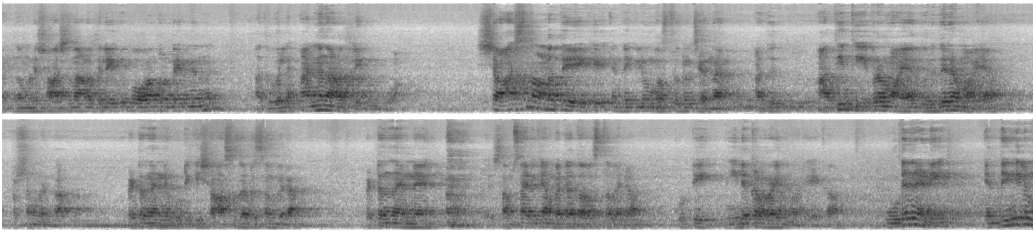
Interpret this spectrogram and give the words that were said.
അത് നമ്മുടെ ശ്വാസനാളത്തിലേക്ക് പോകാൻ തൊണ്ടയിൽ നിന്ന് അതുപോലെ അന്നനാളത്തിലേക്കും പോവാം. ശ്വാസനാളത്തിലേക്ക് എന്തെങ്കിലും വസ്തുക്കൾ ചെന്നാൽ അത് അതിതീവ്രമായ ഗുരുതരമായ പ്രശ്നങ്ങൾ ഉണ്ടാക്കാം പെട്ടെന്ന് തന്നെ കുട്ടിക്ക് ശ്വാസതടസ്സം വരാം. പെട്ടെന്ന് തന്നെ സംസാരിക്കാൻ പറ്റാത്ത അവസ്ഥ വരാം. കുട്ടി നീല കളറായി മാറിയേക്കാം. ഉടനടി എന്തെങ്കിലും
